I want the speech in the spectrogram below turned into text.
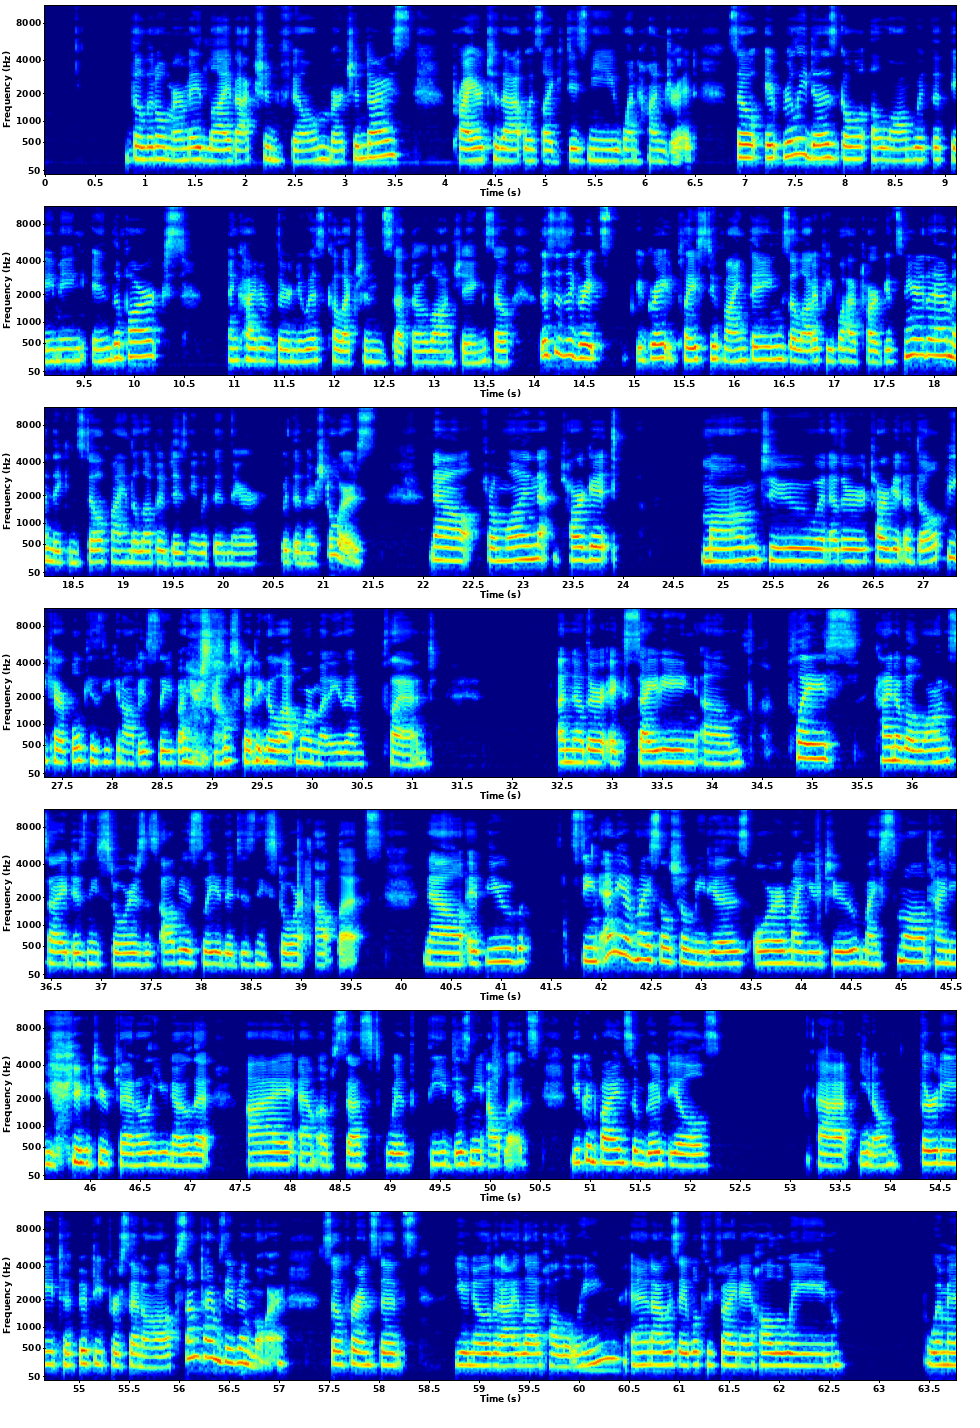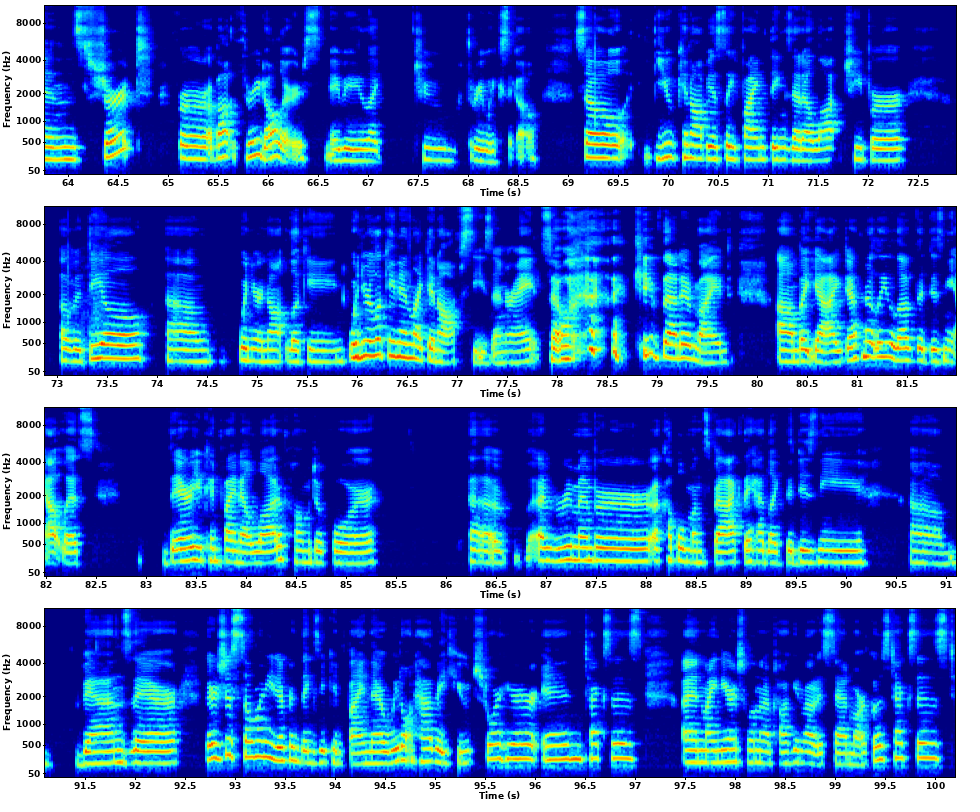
the Little Mermaid live action film merchandise prior to that was like Disney 100. So it really does go along with the theming in the parks and kind of their newest collections that they're launching. So this is a great a great place to find things. A lot of people have targets near them and they can still find the love of Disney within their within their stores. Now, from one Target mom to another Target adult, be careful because you can obviously find yourself spending a lot more money than planned another exciting um, place, kind of alongside Disney stores, is obviously the Disney store outlets. Now, if you've seen any of my social medias or my YouTube, my small, tiny YouTube channel, you know that I am obsessed with the Disney outlets. You can find some good deals at, you know, 30 to 50% off, sometimes even more. So, for instance, you know that I love Halloween, and I was able to find a Halloween women's shirt for about $3, maybe like two, three weeks ago. So you can obviously find things at a lot cheaper of a deal um, when you're not looking, when you're looking in like an off season, right? So keep that in mind. Um, but yeah, I definitely love the Disney outlets. There you can find a lot of home decor uh, I remember a couple months back they had like the Disney um, vans there. There's just so many different things you can find there. We don't have a huge store here in Texas, and my nearest one that I'm talking about is San Marcos, Texas.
